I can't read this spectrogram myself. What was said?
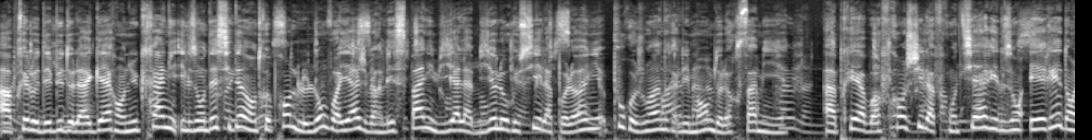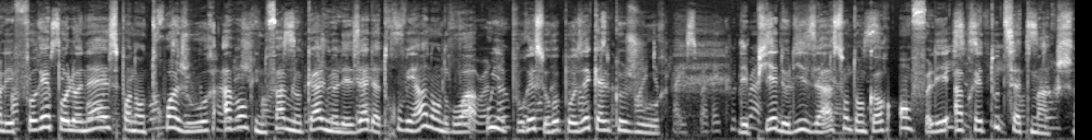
Après le début de la guerre en Ukraine, ils ont décidé d'entreprendre le long voyage vers l'Espagne via la Biélorussie et la Pologne pour rejoindre les membres de leur famille. Après avoir franchi la frontière, ils ont erré dans les forêts polonaises pendant trois jours avant qu'une femme locale ne les aide à trouver un endroit où ils pourraient se reposer quelques jours. Les pieds de Lisa sont encore enflés après toute cette marche.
